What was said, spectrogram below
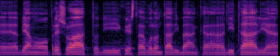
Eh, abbiamo preso atto di questa volontà di Banca d'Italia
